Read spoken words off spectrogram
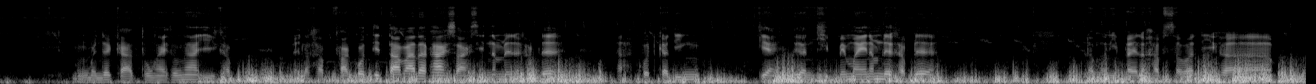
มึงบรรยากาศทงไห้ทงหน้าอีกครับไปแหล้วครับฝากกดติดตามอาได้ภาคสางสินน้ำเด้อนะครับเด้อกดกระดิ่งแจ้งเตือนคลิปใหม่ๆน้ำเด้อครับเด้อแล้ววันนี้ไปแล้วครับ สวัสดีครับ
